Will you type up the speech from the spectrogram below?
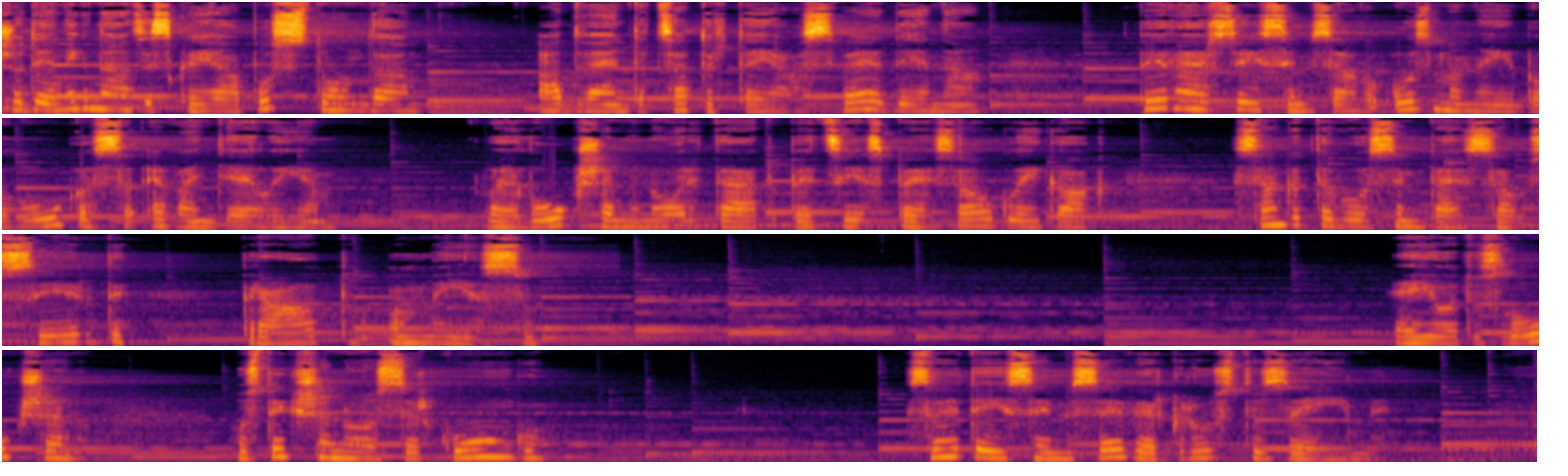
Šodien Ignāciskajā pusstundā, Adventa 4. svētdienā, pievērsīsim savu uzmanību Lūkas evaņģēlijam, lai lūkšana noritētu pēc iespējas auglīgāk, sagatavosim tai savu sirdi, prātu un miesu. Ejot uz lūkšanu, uz tikšanos ar kungu, Svētīsim sevi ar krusta zīmi,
